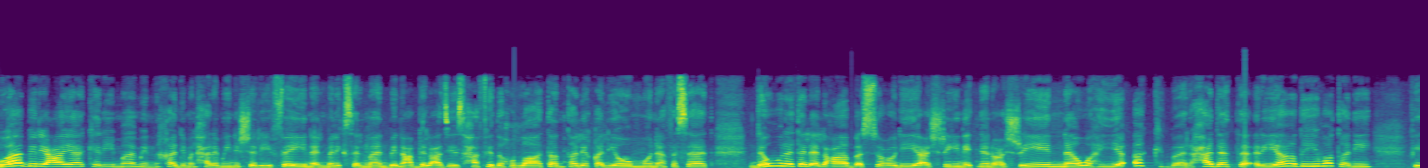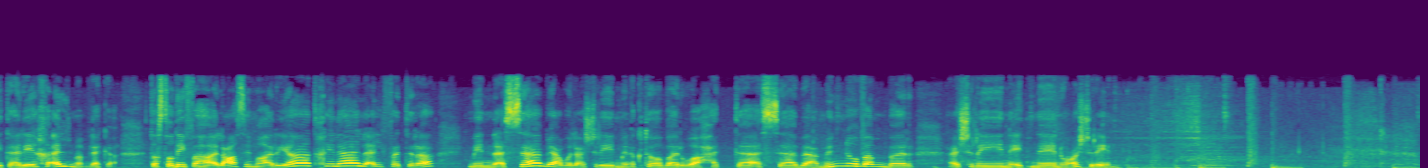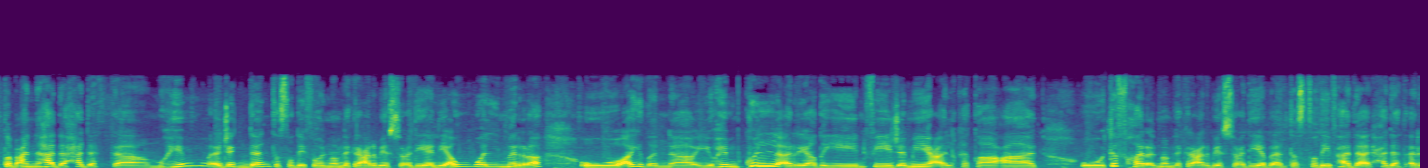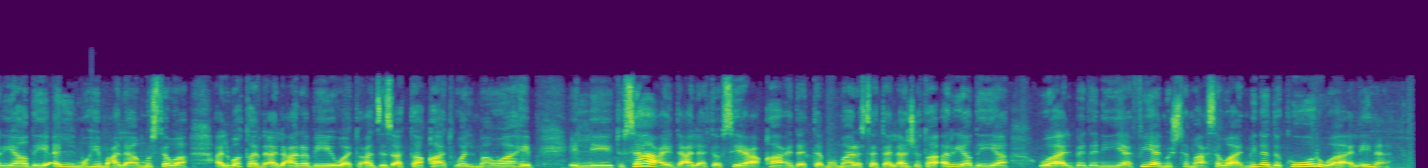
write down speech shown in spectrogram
وبرعاية كريمة من خادم الحرمين الشريفين الملك سلمان بن عبد العزيز حفظه الله. تنطلق اليوم منافسات دورة الألعاب السعودية 2022 وهي أكبر حدث رياضي وطني في تاريخ المملكة. تستضيفها العاصمة الرياض خلال الفترة من السابع والعشرين من أكتوبر وحتى السابع من نوفمبر 2022 طبعا هذا حدث مهم جدا تستضيفه المملكة العربية السعودية لأول مرة وأيضا يهم كل الرياضيين في جميع القطاعات وتفخر المملكة العربية السعودية بأن تستضيف هذا الحدث الرياضي المهم على مستوى الوطن العربي وتعزز الطاقات والمواهب اللي تساعد على توسيع قاعدة ممارسة الأنشطة الرياضية والبدنية في المجتمع سواء من الذكور والإناث.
